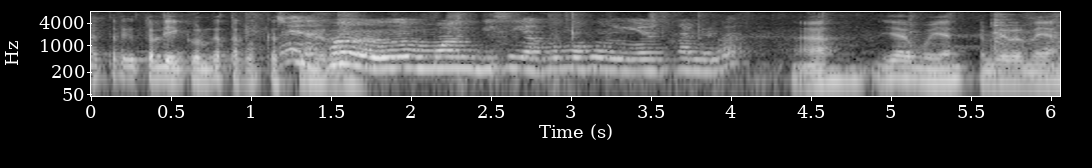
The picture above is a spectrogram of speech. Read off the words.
Ya, talaga talikon ka, takot ka sa camera. Hmm, mukhang gising ako, mukhang yan sa camera. Ha? Iya mo yan, camera na yan.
